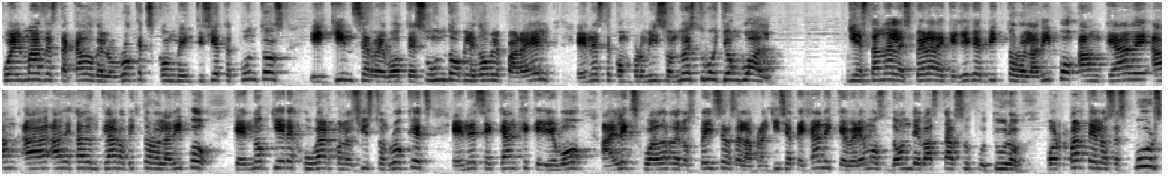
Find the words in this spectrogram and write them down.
fue el más destacado de los Rockets con 27 puntos y 15 rebotes, un doble doble para él en este compromiso. No estuvo John Wall, y están a la espera de que llegue Víctor Oladipo, aunque ha, ha, dejado en claro Víctor Oladipo que no quiere jugar con los Houston Rockets en ese canje que llevó al exjugador de los Pacers a la franquicia tejana y que veremos dónde va a estar su futuro. Por parte de los Spurs,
